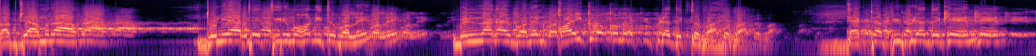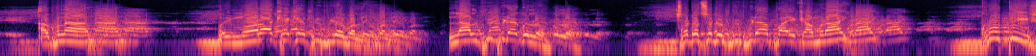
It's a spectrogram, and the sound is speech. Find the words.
বাবজি আমরা দুনিয়াতে তীরমোহনীতে বলে বেলনাগায় বলেন, কয়েক রকমের পিঁপড়া দেখতে পায়। একটা পিঁপড়া দেখেন, আপনার ওই মরা খেকে পিঁপড়া বলে, লাল পিঁপড়া গুলো ছোট ছোট পিঁপড়া পায় কামড়ায়, খুব বিষ।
